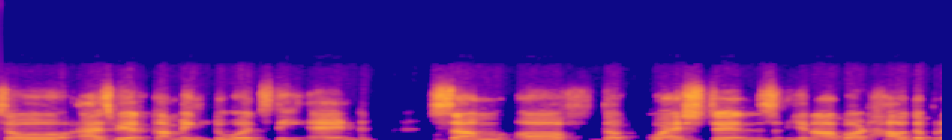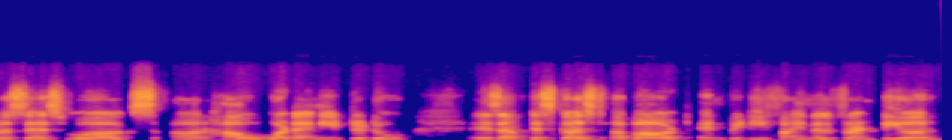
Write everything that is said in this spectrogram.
so as we are coming towards the end, some of the questions, you know, about how the process works or how what I need to do is I've discussed about NPT Final Frontier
